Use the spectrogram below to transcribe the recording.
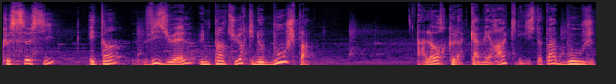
que ceci est un visuel, une peinture qui ne bouge pas. Alors que la caméra, qui n'existe pas, bouge.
